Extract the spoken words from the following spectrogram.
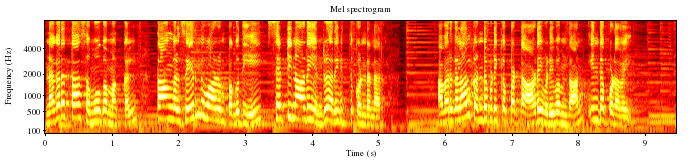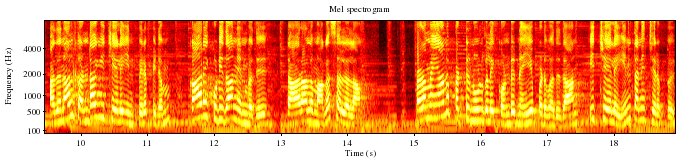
நகரத்தா சமூக மக்கள் தாங்கள் சேர்ந்து வாழும் பகுதியை செட்டிநாடு என்று அறிவித்துக் கொண்டனர். அவர்களால் கண்டுபிடிக்கப்பட்ட ஆடை வடிவம்தான் இந்த புடவை. அதனால் கண்டாங்கி சேலையின் பிறப்பிடம் காரைக்குடிதான் என்பது தாராளமாக சொல்லலாம். பழமையான பட்டு நூல்களை கொண்டு நெய்யப்படுவதுதான் இச்சேலையின் தனிச்சிறப்பு.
